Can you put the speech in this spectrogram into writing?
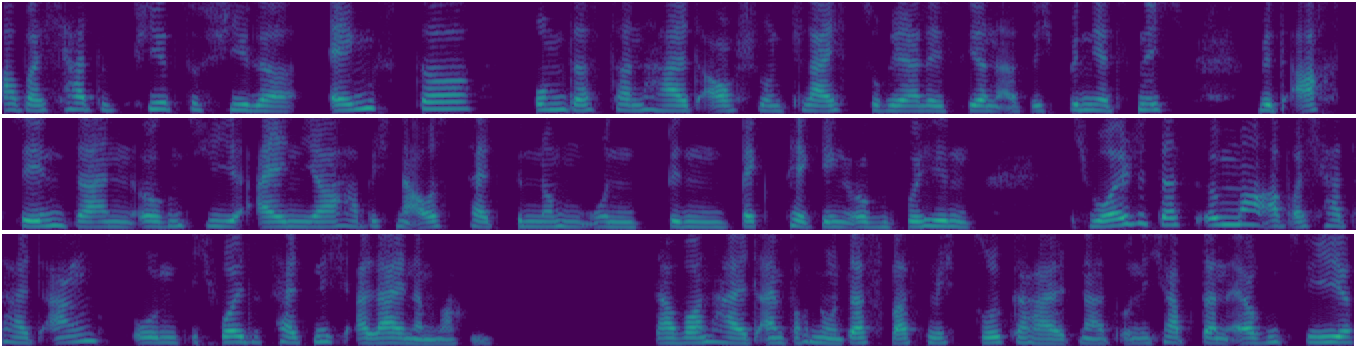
aber ich hatte viel zu viele Ängste, um das dann halt auch schon gleich zu realisieren. Also ich bin jetzt nicht mit 18 dann irgendwie ein Jahr habe ich eine Auszeit genommen und bin Backpacking irgendwo hin ich wollte das immer, aber ich hatte halt Angst und ich wollte es halt nicht alleine machen. Da waren halt einfach nur das, was mich zurückgehalten hat. Und ich habe dann irgendwie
